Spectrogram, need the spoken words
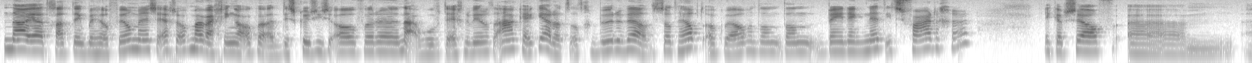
nou ja, het gaat denk ik bij heel veel mensen ergens over. Maar wij gingen ook wel discussies over eh, nou, hoe we tegen de wereld aankeken. Ja, dat, dat gebeurde wel. Dus dat helpt ook wel, want dan, dan ben je denk ik net iets vaardiger. Ik heb zelf, ehm, eh,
